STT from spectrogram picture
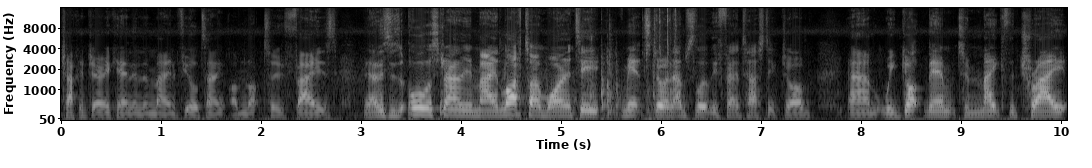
chuck a jerry can in the main fuel tank, I'm not too phased. Now this is all Australian made, lifetime warranty. MITS do an absolutely fantastic job. Um, we got them to make the tray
